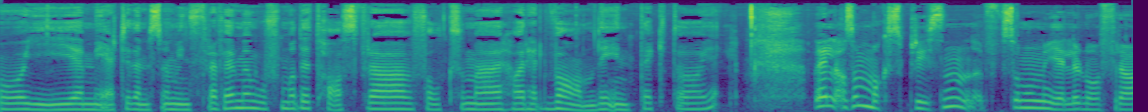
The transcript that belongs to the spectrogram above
å gi mer til dem som har minst fra før. Men hvorfor må det tas fra folk som er, har helt vanlig inntekt og gjeld? Vel, altså Maksprisen som gjelder nå fra,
